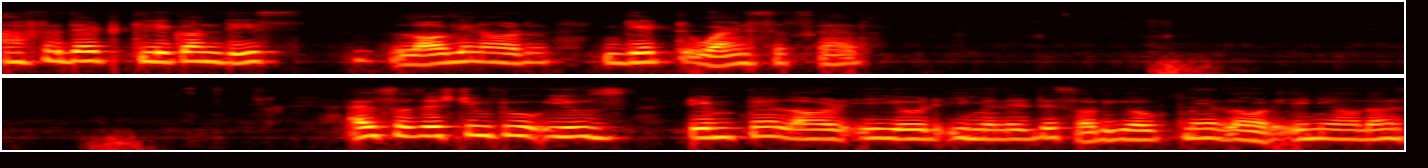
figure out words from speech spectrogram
After that click on this login or get Windscribe I'll suggest you to use Tempmail or your email address or your mail or any other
